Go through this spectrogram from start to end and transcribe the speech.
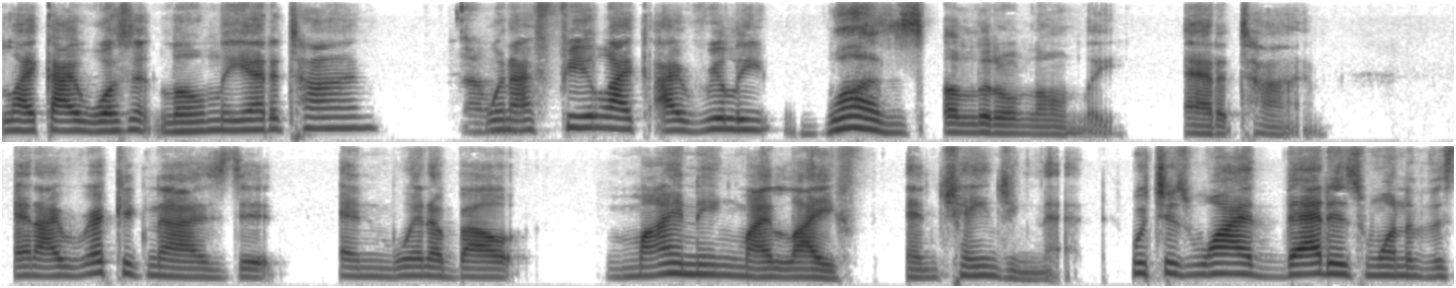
like I wasn't lonely at a time oh. when uh-huh. I feel like I really was a little lonely at a time. And I recognized it and went about mining my life and changing that, which is why that is one of the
